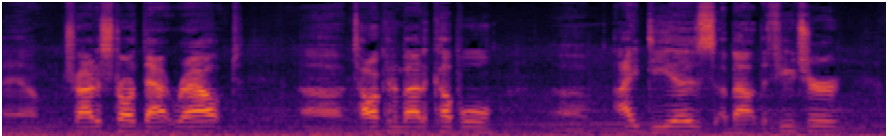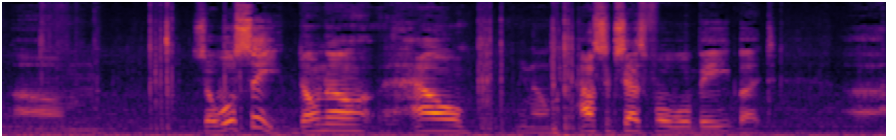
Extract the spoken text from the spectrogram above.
Um, try to start that route. Uh, talking about a couple uh, ideas about the future. Um, so we'll see. Don't know how you know how successful we'll be, but uh,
